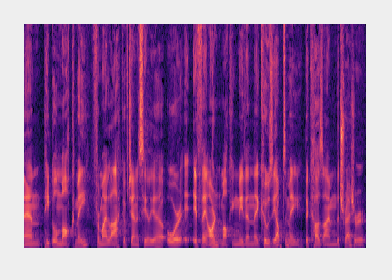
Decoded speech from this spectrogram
Um, people mock me for my lack of genitalia, or if they aren't mocking me, then they cozy up to me because I'm the treasurer.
